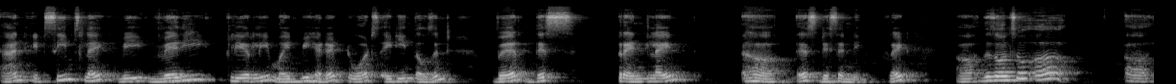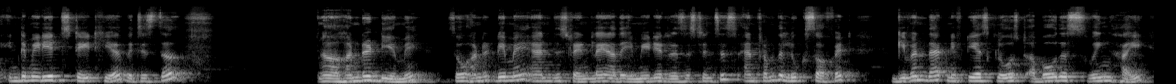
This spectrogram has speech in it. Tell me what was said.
And it seems like we very clearly might be headed towards 18,000 where this trend line uh, is descending, right? Uh, there's also a uh, intermediate state here, which is the 100 uh, DMA. So 100 DMA and this trend line are the immediate resistances. And from the looks of it, given that Nifty has closed above the swing high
